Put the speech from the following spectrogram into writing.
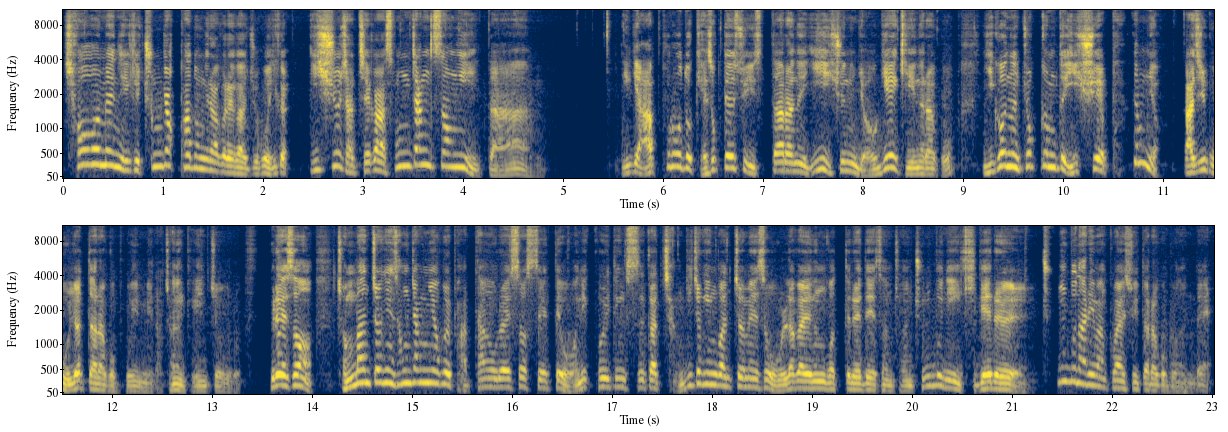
처음에는 이게 충격 파동이라 그래가지고 그러니까 이슈 자체가 성장성이 있다. 이게 앞으로도 계속될 수 있다라는 이 이슈는 여기에 기인을 하고 이거는 조금 더 이슈의 파급력 가지고 올렸다라고 보입니다. 저는 개인적으로. 그래서 전반적인 성장력을 바탕으로 했었을 때 원익홀딩스가 장기적인 관점에서 올라가는 것들에 대해서는 전 충분히 기대를 충분하리만큼 할 수 있다라고 보는데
